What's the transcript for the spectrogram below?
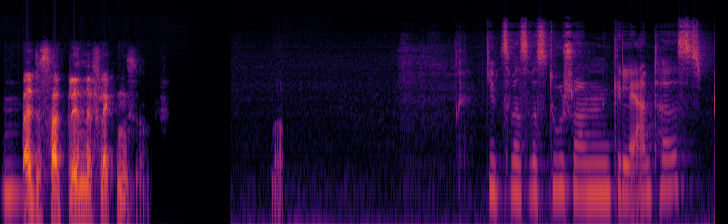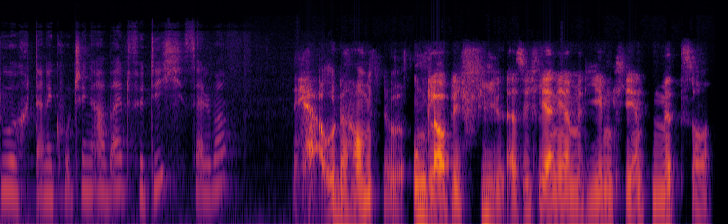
Mhm. Weil das halt blinde Flecken sind. Ja. Gibt es was, was du schon gelernt hast durch deine Coachingarbeit für dich selber? Ja, unglaublich viel. Also ich lerne ja mit jedem Klienten mit, so.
